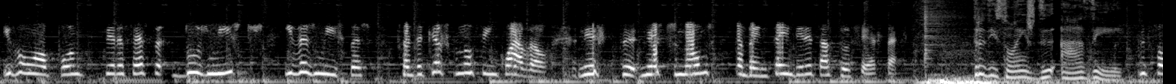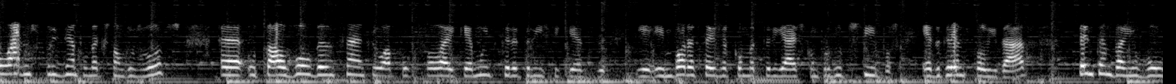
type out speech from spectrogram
e vão ao ponto de ter a festa dos mistos e das mistas. Portanto, aqueles que não se enquadram neste, nestes nomes também têm direito à sua festa. Tradições de Ásia. Se falarmos, por exemplo, na questão dos doces, uh, o tal bolo dançan que eu há pouco falei, que é muito característico, é de, embora seja com materiais, com produtos simples, é de grande qualidade. Tem também o bolo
